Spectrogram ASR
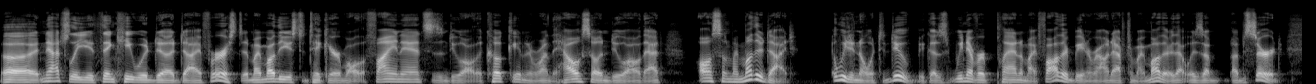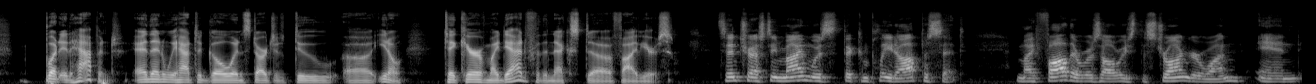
uh, naturally, you'd think he would uh, die first. And my mother used to take care of all the finances and do all the cooking and run the household and do all that. All of a sudden, my mother died. And we didn't know what to do because we never planned on my father being around after my mother. That was ab- absurd. But it happened. And then we had to go and start to do, uh, you know, take care of my dad for the next uh, five years. It's interesting. Mine was the complete opposite. My father was always the stronger one, and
